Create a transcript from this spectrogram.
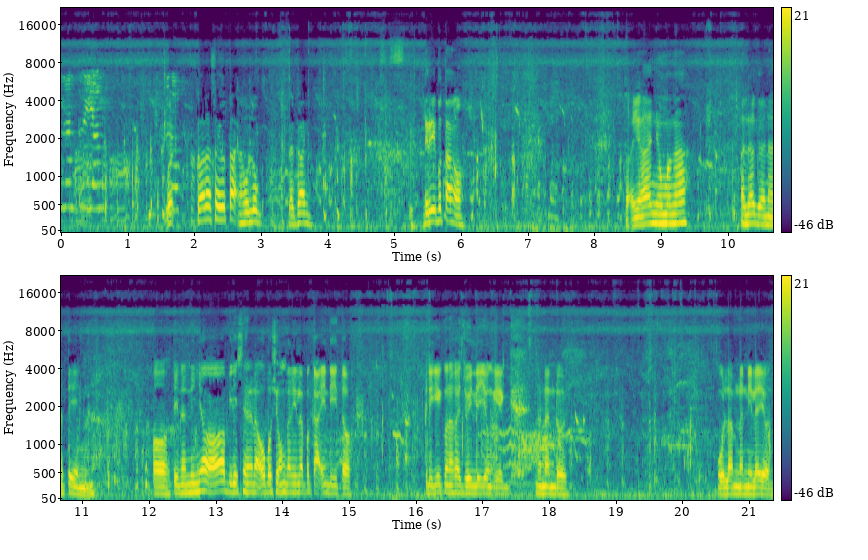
Nang tuyang... Wa- Kara sa yuta, nahulog. Daghan. Diri butang oh. So ayan yung mga alaga natin. Oh, tingnan ninyo oh, bilis nila naubos yung kanilang pagkain dito. Pinigay ko na kay Joy Lee yung egg na nandun. Ulam na nila yon.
